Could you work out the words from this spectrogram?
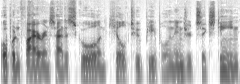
opened fire inside a school and killed two people and injured 16.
